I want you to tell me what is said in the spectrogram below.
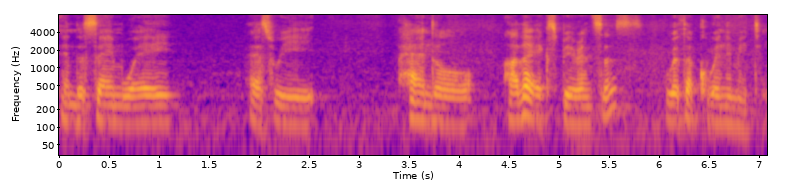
in the same way as we handle other experiences with equanimity.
